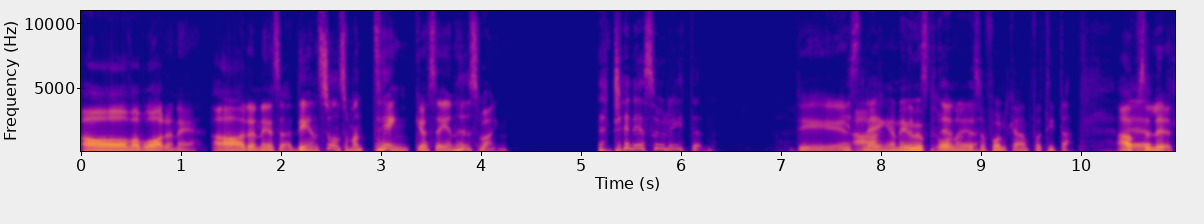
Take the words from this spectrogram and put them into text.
Åh, vad bra den är. Ja, den är så, det är en sån som man tänker sig en husvagn. Den är så liten. Det är, Vi slänger nu den är upp den strålande. eh, så folk kan få titta. Absolut.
